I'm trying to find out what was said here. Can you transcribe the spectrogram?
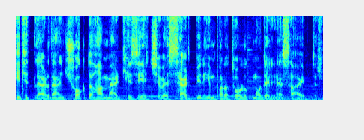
Hititlerden çok daha merkeziyetçi ve sert bir imparatorluk modeline sahiptir.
